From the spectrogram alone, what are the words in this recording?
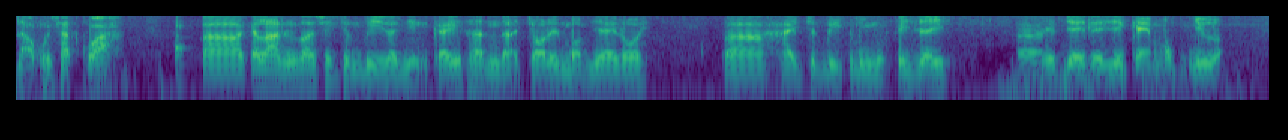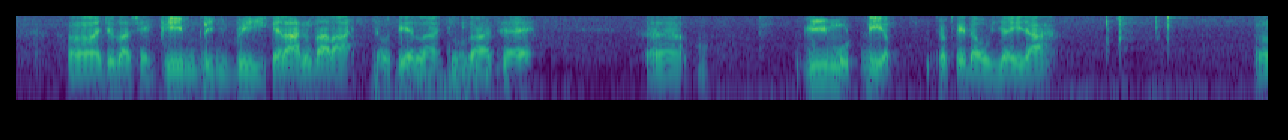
đóng cái sắt qua. À, cái lan chúng ta sẽ chuẩn bị là những cây thân đã cho lên mầm như này rồi. Và hãy chuẩn bị cho mình một cây dây. À, cái dây này dây kẽm bọc nhựa. À, chúng ta sẽ ghim định vị cái lan chúng ta lại. Đầu tiên là chúng ta sẽ à, ghi một điểm cho cái đầu dây đã. À,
